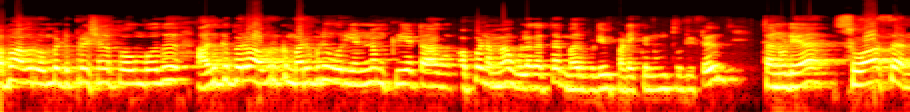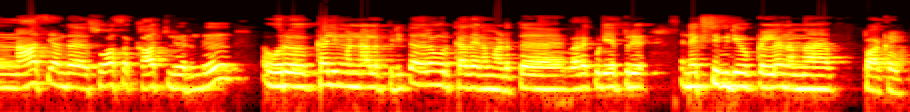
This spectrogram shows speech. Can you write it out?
அப்போ அவர் ரொம்ப டிப்ரெஷனில் போகும்போது அதுக்கு பிறகு அவருக்கு மறுபடியும் ஒரு எண்ணம் கிரியேட் ஆகும். அப்போ நம்ம உலகத்தை மறுபடியும் படைக்கணும்னு சொல்லிட்டு தன்னுடைய சுவாச நாசி அந்த சுவாச காற்றுல இருந்து ஒரு களிமண்ணால் பிடித்து அதெல்லாம் ஒரு கதை. நம்ம அடுத்த வரக்கூடிய பிரி நெக்ஸ்ட் வீடியோக்களில் நம்ம பார்க்கலாம்.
